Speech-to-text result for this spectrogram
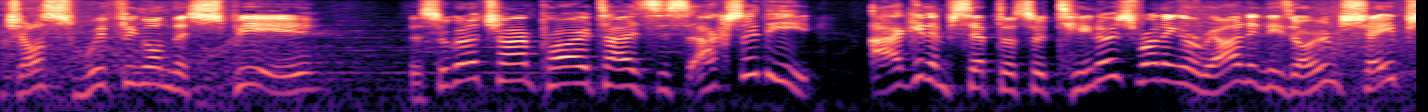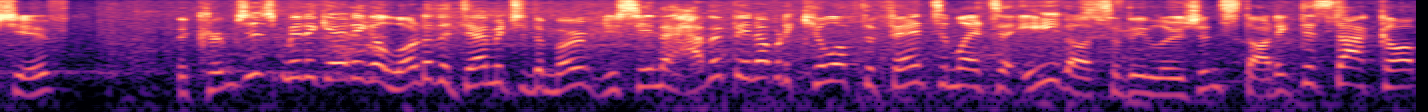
just whiffing on the spear. They're still going to try and prioritize this. Actually, the Aghanim Scepter. So Tino's running around in his own shapeshift. The Crimson's mitigating a lot of the damage at the moment. You've seen they haven't been able to kill off the Phantom Lancer either, so the illusion's starting to stack up.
